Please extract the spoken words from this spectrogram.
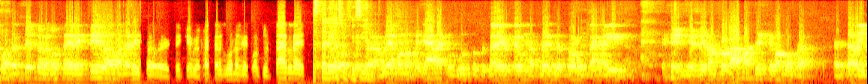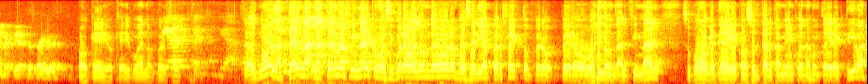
Por respeto a la junta directiva, Banarito, este, que me falta algunos que consultarle. Estaría suficiente. Pues, hablémonos mañana, con gusto, que sabe que tengo una aprecio a todos los que están ahí en este gran programa, así que vamos a estar ahí pendientes ahí de Ok, ok, bueno, perfecto. No, la terna, la terna final como si fuera balón de oro, pues sería perfecto, pero, pero bueno, al final supongo que tiene que consultar también con la junta directiva.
